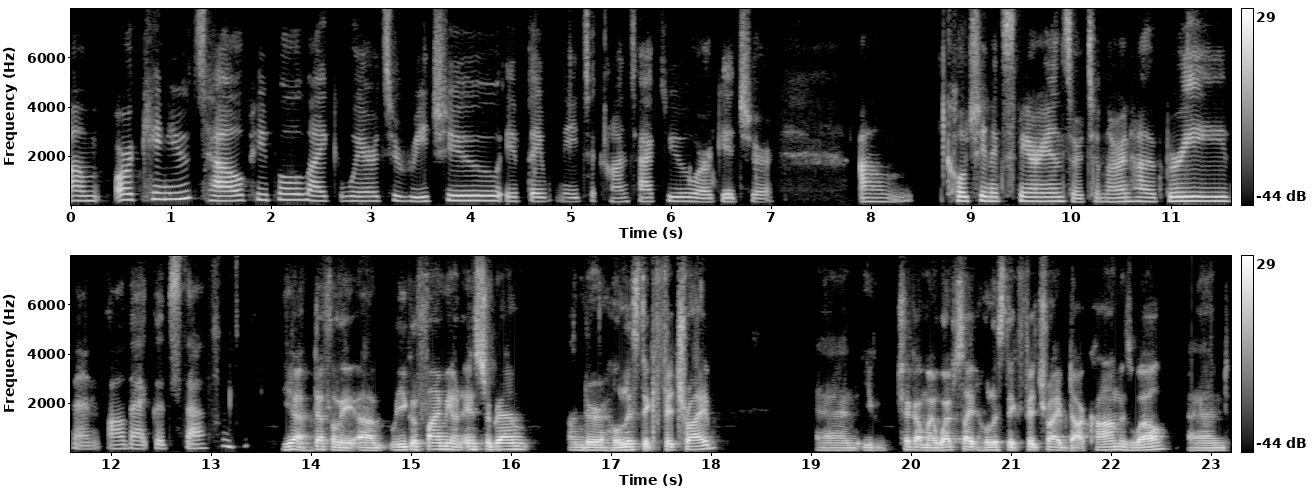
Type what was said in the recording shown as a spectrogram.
Um, or can you tell people like where to reach you if they need to contact you or get your um, coaching experience or to learn how to breathe and all that good stuff? Yeah, definitely. Um, well, you can find me on Instagram under Holistic Fit Tribe. And you can check out my website, holisticfittribe.com as well. And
